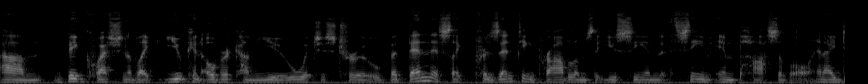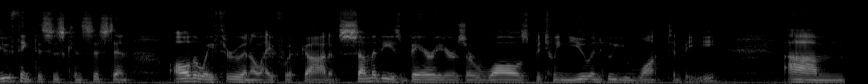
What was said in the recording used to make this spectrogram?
um, big question of like you can overcome you, which is true, but then this like presenting problems that you see them that seem impossible. And I do think this is consistent all the way through in a life with God of some of these barriers or walls between you and who you want to be um,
